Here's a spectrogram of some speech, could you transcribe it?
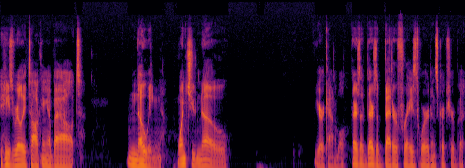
he's really talking about knowing. Once you know, you're accountable. There's a there's a better phrased word in scripture, but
